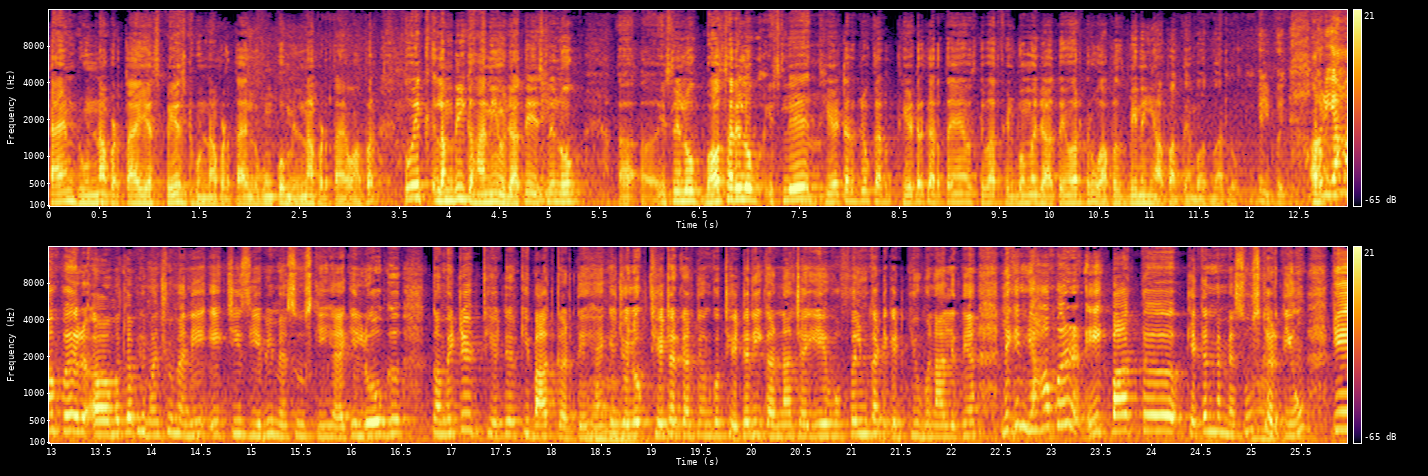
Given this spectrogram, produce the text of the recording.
टाइम ढूंढना पड़ता है या स्पेस ढूंढना पड़ता है, लोगों को मिलना पड़ता है वहाँ पर। तो एक लंबी कहानी हो जाती है, इसलिए लोग इसलिए लोग बहुत सारे लोग इसलिए थिएटर जो कर थिएटर करते हैं उसके बाद फ़िल्मों में जाते हैं और फिर वापस भी नहीं आ पाते हैं बहुत बार लोग। बिल्कुल। और और यहाँ पर अ, मतलब हिमांशु मैंने एक चीज़ ये भी महसूस की है कि लोग कमिटेड थिएटर की बात करते हैं कि जो लोग थिएटर करते हैं उनको थिएटर ही करना चाहिए वो फ़िल्म का टिकट क्यों बना लेते हैं? लेकिन यहाँ पर एक बात केतन मैं महसूस करती हूँ कि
